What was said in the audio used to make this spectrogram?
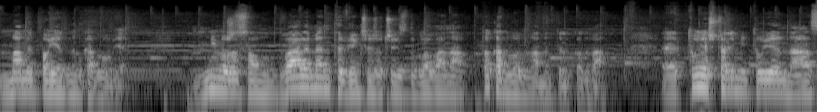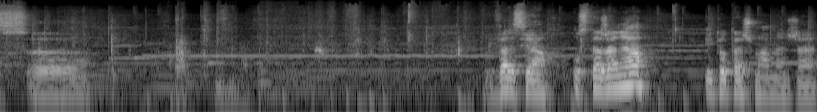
mamy po jednym kadłubie. Mimo, że są dwa elementy, większość rzeczy jest dublowana, to kadłuby mamy tylko dwa. E, Tu jeszcze limituje nas e, wersja usterzenia i tu też mamy, że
